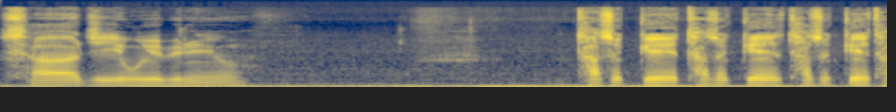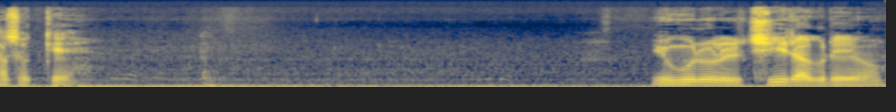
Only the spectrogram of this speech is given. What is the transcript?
사지 오엽이네요. 다섯 개, 다섯 개, 다섯 개, 다섯 개. 요거를 지라 그래요.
